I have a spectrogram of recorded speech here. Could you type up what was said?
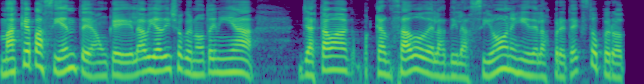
más que paciente, aunque él había dicho que no tenía ya estaba cansado de las dilaciones y de los pretextos, pero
